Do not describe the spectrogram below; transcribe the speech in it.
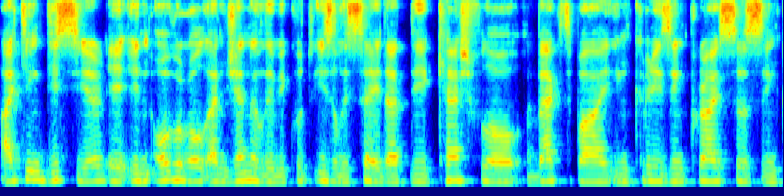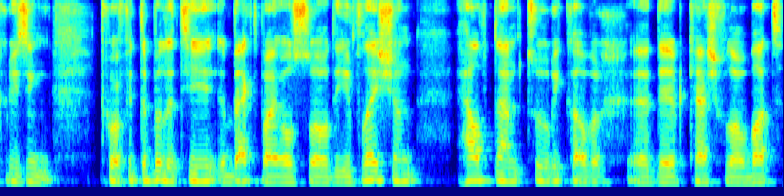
I think this year, in overall and generally, we could easily say that the cash flow backed by increasing prices, increasing profitability, backed by also the inflation, helped them to recover uh, their cash flow. But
